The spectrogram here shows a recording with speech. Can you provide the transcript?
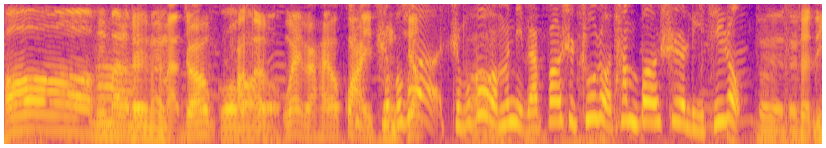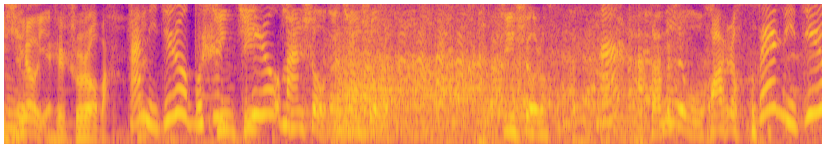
哦，明白了，对，明白了。然后呃锅包肉，外边还要挂一层只不过，只不过我们里边包的是猪肉，他们包的是里脊肉对对对对，里脊肉也是猪肉吧？啊，里脊肉不是鸡肉吗精？瘦的精 瘦肉，精瘦肉，啊，咱们是五花肉。不是里脊肉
